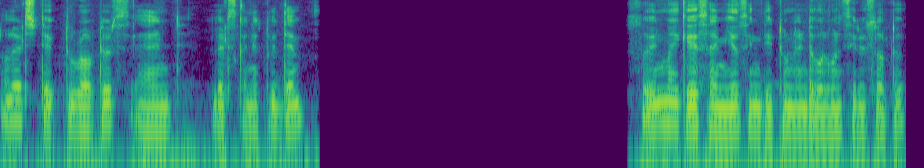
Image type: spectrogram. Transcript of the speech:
Now let's take two routers and let's connect with them. So in my case I'm using the 2911 series router.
